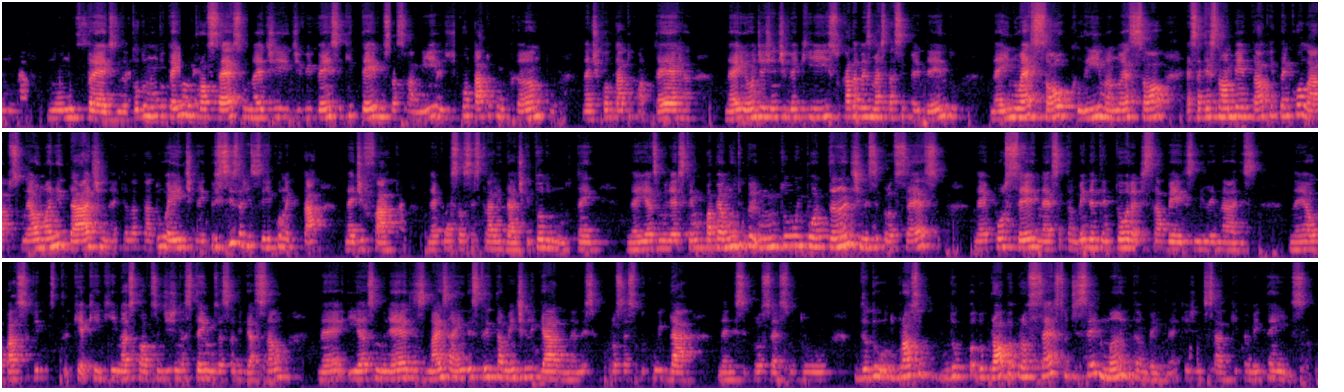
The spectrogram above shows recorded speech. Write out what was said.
no. Né? Todo mundo tem um processo né, de, de vivência que teve em suas famílias, de contato com o campo, né, de contato com a terra, né, e onde a gente vê que isso cada vez mais está se perdendo, né, e não é só o clima, não é só essa questão ambiental que está em colapso, né, a humanidade, né, que ela está doente, né, e precisa se reconectar, né, de fato, né, com essa ancestralidade que todo mundo tem, né? E as mulheres têm um papel muito, muito importante nesse processo, né? por ser nessa também detentora de saberes milenares, né? ao passo que, que, que nós, povos indígenas, temos essa ligação, né? e as mulheres mais ainda estritamente ligadas né? nesse processo do cuidar, né? nesse processo do, do, do, do, próximo, do, do próprio processo de ser mãe também, né? que a gente sabe que também tem isso.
